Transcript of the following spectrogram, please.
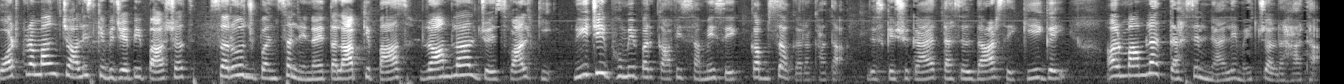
वार्ड क्रमांक 40 के बीजेपी पार्षद सरोज बंसल ने नए तालाब के पास रामलाल जायसवाल की निजी भूमि पर काफ़ी समय से कब्जा कर रखा था, जिसकी शिकायत तहसीलदार से की गई और मामला तहसील न्यायालय में चल रहा था।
